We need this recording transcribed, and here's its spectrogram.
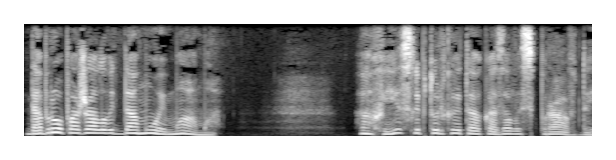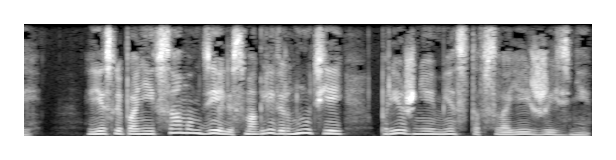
«Добро пожаловать домой, мама!». Ах, если б только это оказалось правдой! Если б они в самом деле смогли вернуть ей прежнее место в своей жизни!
